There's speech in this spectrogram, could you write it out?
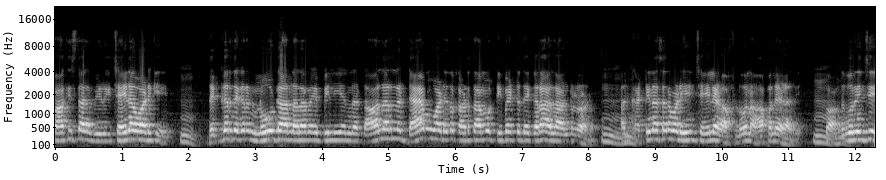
పాకిస్తాన్ వీడికి చైనా వాడికి. దగ్గర దగ్గర నూట నలభై బిలియన్ల డాలర్ల డ్యామ్ వాడు ఏదో కడతాము టిబెట్ దగ్గర అలా అంటున్నాడు. అది కట్టినా సరే వాడు ఏం చేయలేడు ఆ ఫ్లోని ఆపలేడు అది. సో అందు గురించి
